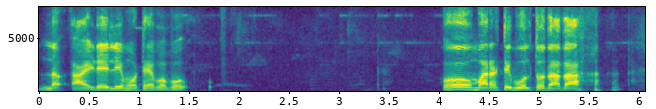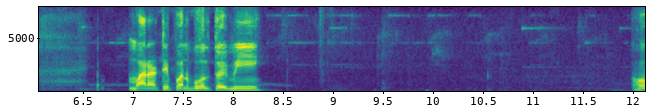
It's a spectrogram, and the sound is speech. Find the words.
न आयडिया लई मोठे आहे बाबा. हो मराठी बोलतो दादा. मराठी पण बोलतोय मी. हो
